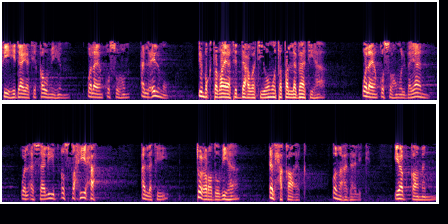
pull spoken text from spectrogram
في هداية قومهم ولا ينقصهم العلم بمقتضيات الدعوة ومتطلباتها ولا ينقصهم البيان والأساليب الصحيحة التي تعرض بها الحقائق ومع ذلك يبقى من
